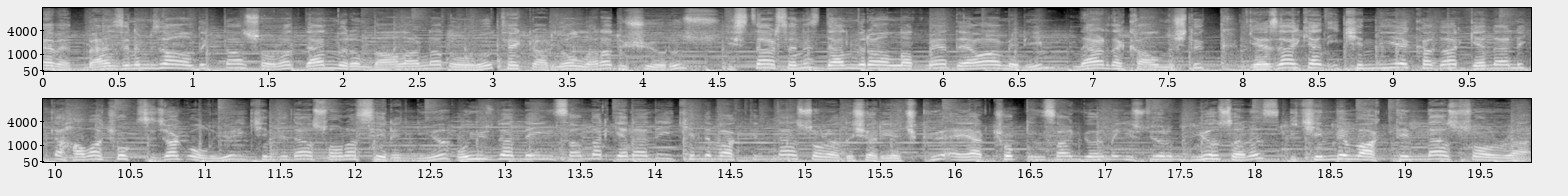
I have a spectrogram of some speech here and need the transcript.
Evet benzinimizi aldıktan sonra Denver'ın dağlarına doğru tekrar yollara düşüyoruz. İsterseniz Denver'ı anlatmaya devam edeyim. Nerede kalmıştık? Gezerken ikindiye kadar genellikle hava çok sıcak oluyor. İkindiden sonra serinliyor. O yüzden de insanlar genelde ikindi vaktinden sonra dışarıya çıkıyor. Eğer çok insan görmek istiyorum diyorsanız ikindi vaktinden sonra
